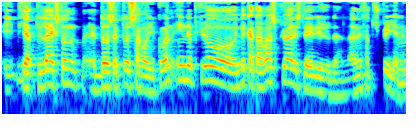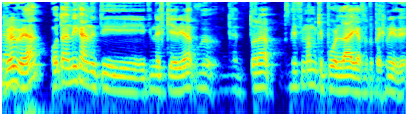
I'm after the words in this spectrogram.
για, τουλάχιστον εντός εκτός εισαγωγικών είναι, πιο, είναι κατά βάση πιο αριστερίζοντα. Δηλαδή θα τους πήγαινε. Ναι. Βέβαια, όταν είχαν τη, την ευκαιρία. β- Τώρα δεν θυμάμαι και πολλά για αυτό το παιχνίδι.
